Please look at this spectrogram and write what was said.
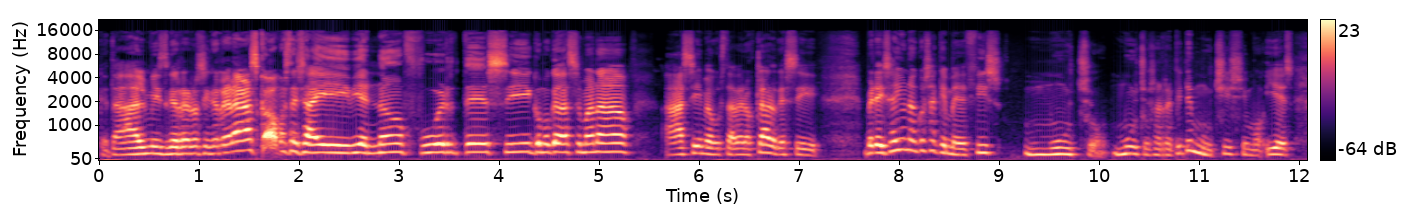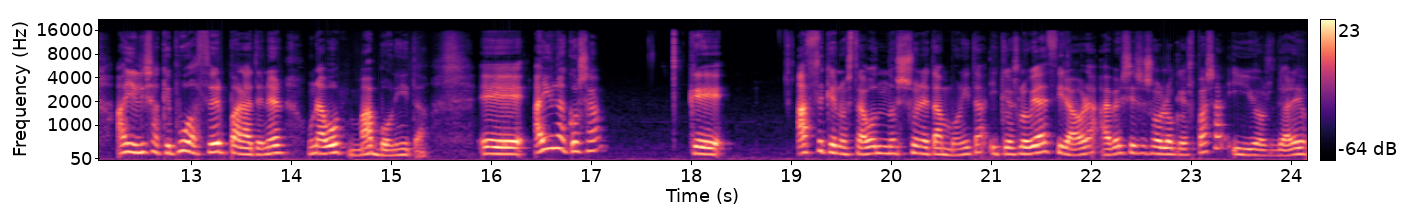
¿Qué tal, mis guerreros y guerreras? ¿Cómo estáis ahí? Bien, ¿no? Fuertes, sí, como cada semana. Ah, sí, me gusta veros, claro que sí. Veréis, hay una cosa que me decís mucho, mucho, se repite muchísimo, y es, ay, Elisa, ¿qué puedo hacer para tener una voz más bonita? Eh, hay una cosa que hace que nuestra voz no suene tan bonita y que os lo voy a decir ahora, a ver si es eso lo que os pasa y os daré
